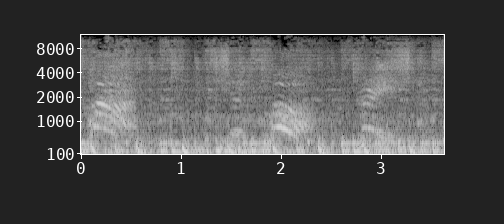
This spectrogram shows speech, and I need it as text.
One, two, four, three.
